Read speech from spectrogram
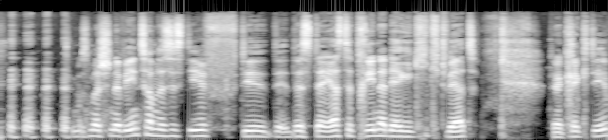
Muss man schon erwähnt haben, das ist die, die, die das ist der erste Trainer, der gekickt wird. Der kriegt die,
